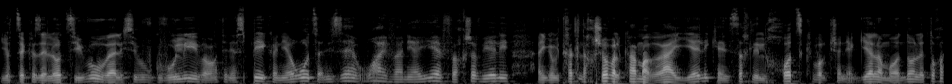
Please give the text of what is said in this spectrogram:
יוצא כזה לעוד סיבוב, והיה לי סיבוב גבולי, ואמרתי, אני אספיק, אני ארוץ, אני זה, וואי, ואני עייף, ועכשיו יהיה לי... אני גם התחלתי לחשוב על כמה רע יהיה לי, כי אני צריך ללחוץ כבר כשאני אגיע למועדון לתוך ה...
